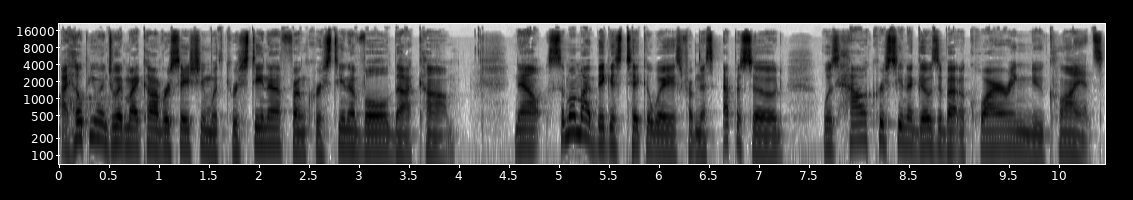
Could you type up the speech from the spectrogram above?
I hope you enjoyed my conversation with Christina from ChristinaVoll.com. Now, some of my biggest takeaways from this episode was how Christina goes about acquiring new clients.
